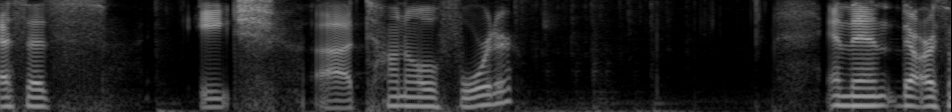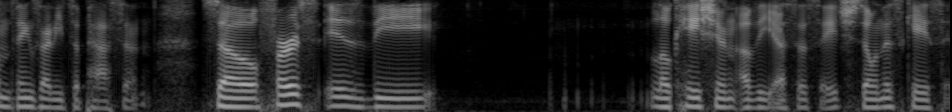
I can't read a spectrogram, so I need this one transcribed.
SSH uh, tunnel forwarder. And then there are some things I need to pass in. So first is the location of the SSH. So in this case,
